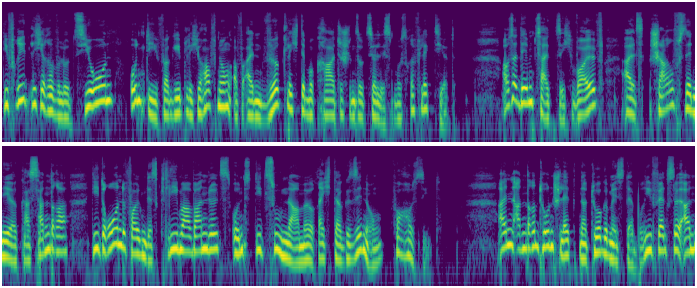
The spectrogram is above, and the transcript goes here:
die friedliche Revolution und die vergebliche Hoffnung auf einen wirklich demokratischen Sozialismus reflektiert. Außerdem zeigt sich Wolf als scharfsinnige Cassandra, die drohende Folgen des Klimawandels und die Zunahme rechter Gesinnung voraussieht. Einen anderen Ton schlägt naturgemäß der Briefwechsel an,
